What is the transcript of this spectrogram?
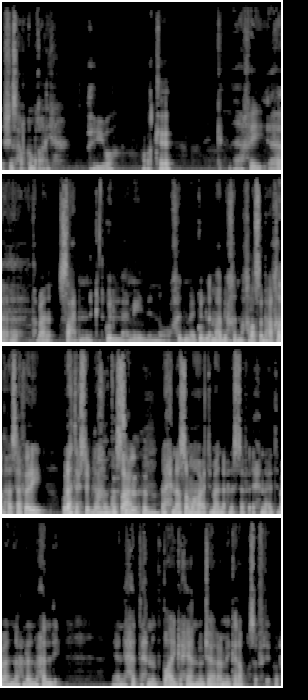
ليش أسعاركم غالية؟ أيوه. okay. يا أخي آه، طبعا صعب إنك تقول للعميل إنه خدمة يقول له ما ابي خدمه خلاص باخذها سفري. ولا تحسب لي خدمة صعب إحنا أصلا ما هو اعتمادنا على السفر إحنا اعتمادنا على المحلي. يعني حتى إحنا نتضايق أحيانا لو جاء العميل قال أبغى سفري يقول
